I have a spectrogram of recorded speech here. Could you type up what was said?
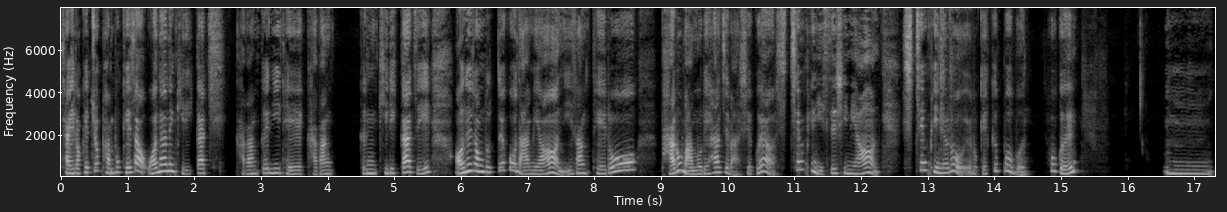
자, 이렇게 쭉 반복해서 원하는 길이까지 가방끈이 될 가방끈 길이까지 어느 정도 뜨고 나면 이 상태로 바로 마무리 하지 마시고요. 시침핀 있으시면 시침핀으로 이렇게 끝부분 혹은 음,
